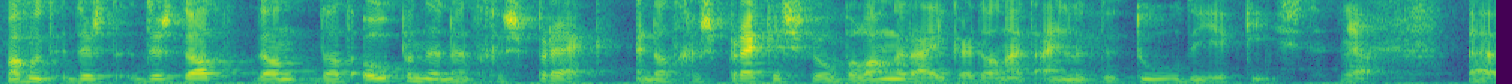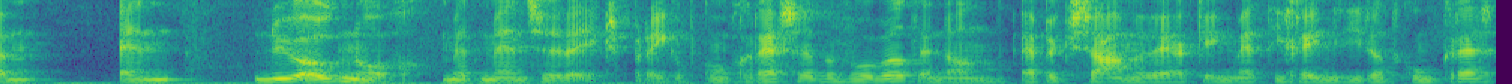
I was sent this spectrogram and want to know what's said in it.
Maar goed, dus, dus dat, dan, dat opende het gesprek. En dat gesprek is veel belangrijker dan uiteindelijk de tool die je kiest. Ja. Ehm, en nu ook nog met mensen, ik spreek op congressen bijvoorbeeld, en dan heb ik samenwerking met diegene die dat congres,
